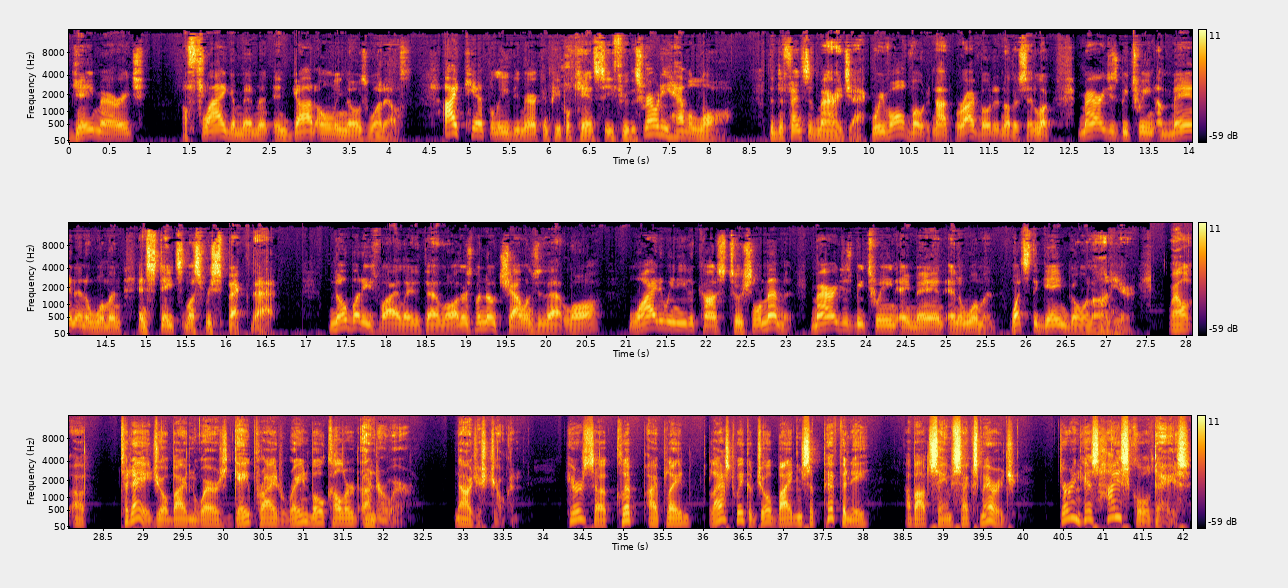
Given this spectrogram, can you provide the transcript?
gay marriage, a flag amendment, and God only knows what else. I can't believe the American people can't see through this. We already have a law, the Defense of Marriage Act, where we've all voted, not where I voted and others said, look, marriage is between a man and a woman, and states must respect that. Nobody's violated that law. There's been no challenge to that law. Why do we need a constitutional amendment? Marriage is between a man and a woman. What's the game going on here? Well, uh, today Joe Biden wears gay pride rainbow colored underwear. Now, just joking. Here's a clip I played last week of Joe Biden's epiphany about same sex marriage during his high school days.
